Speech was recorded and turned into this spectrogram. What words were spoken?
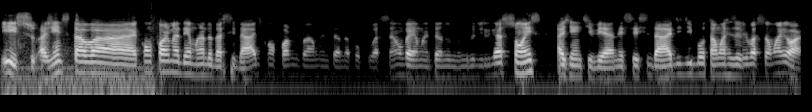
Isso, a gente estava, conforme a demanda da cidade, conforme vai aumentando a população, vai aumentando o número de ligações, a gente vê a necessidade de botar uma reservação maior,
